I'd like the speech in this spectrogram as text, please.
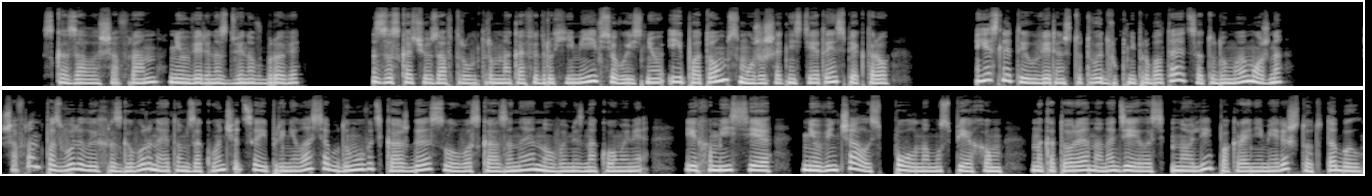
— сказала Шафран, неуверенно сдвинув брови. «Заскочу завтра утром на кафедру химии все выясню, и потом сможешь отнести это инспектору. Если ты уверен, что твой друг не проболтается, то, думаю, можно». Шафран позволила их разговору на этом закончиться и принялась обдумывать каждое слово, сказанное новыми знакомыми. Их миссия не увенчалась полным успехом, на который она надеялась, но Ли, по крайней мере, что-то добыл.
